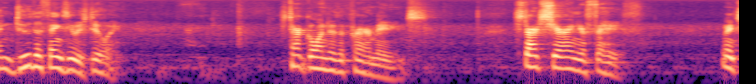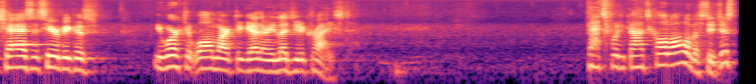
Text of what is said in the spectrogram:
then do the things he was doing. Start going to the prayer meetings. Start sharing your faith. I mean, Chaz is here because you worked at Walmart together and he led you to Christ. That's what God's called all of us to. Just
